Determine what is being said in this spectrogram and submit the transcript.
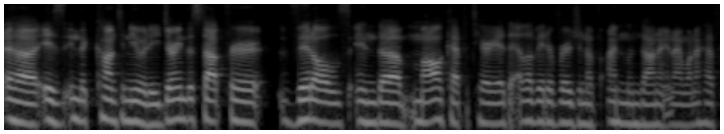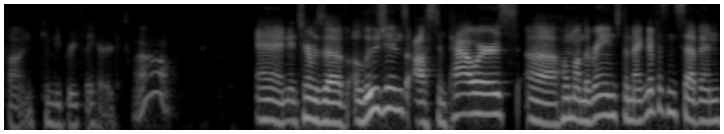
uh, is in the continuity during the stop for Vittles in the mall cafeteria. The elevator version of "I'm Lindana and I Want to Have Fun" can be briefly heard. Oh, And in terms of illusions, Austin Powers, uh, Home on the Range, The Magnificent Seven,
